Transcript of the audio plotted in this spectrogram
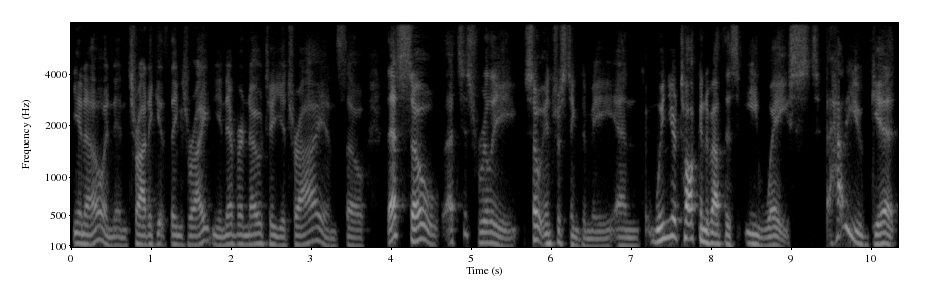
you know and then try to get things right and you never know till you try and so that's so that's just really so interesting to me and when you're talking about this e-waste how do you get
